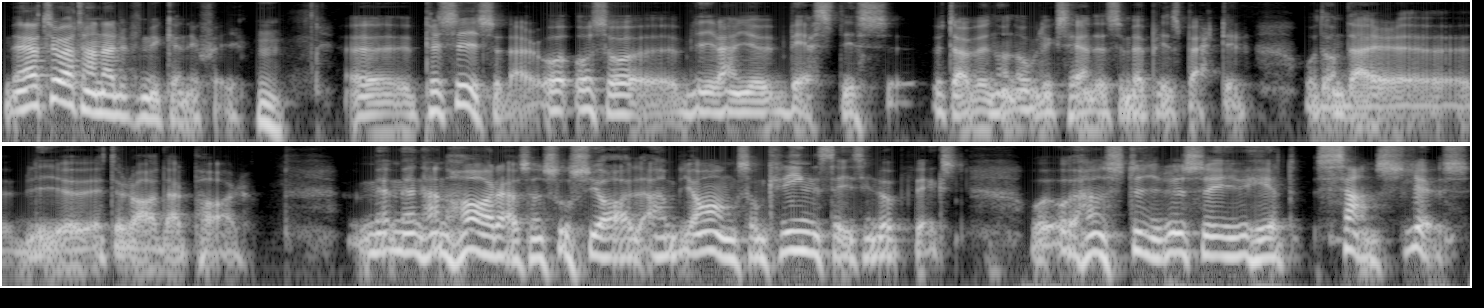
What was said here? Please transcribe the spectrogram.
Men jag tror att han hade för mycket energi. Mm. Uh, precis sådär. Och, och så blir han ju bästis utav någon olyckshändelse med prins Bertil. Och de där uh, blir ju ett radarpar. Men, men, han har alltså en social ambians omkring sig i sin uppväxt. Och, och hans styrelse är ju helt sanslös.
